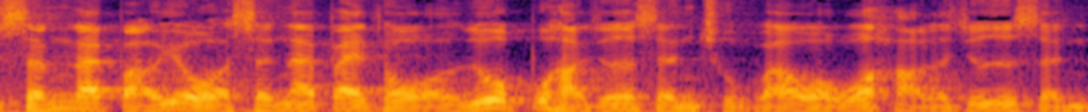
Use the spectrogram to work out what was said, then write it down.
神来保佑我，神来拜托我，如果不好就是神处罚我，我好了就是神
